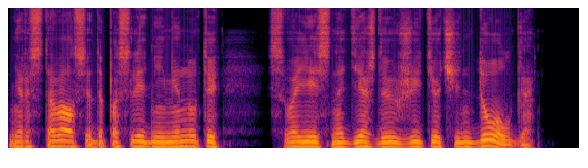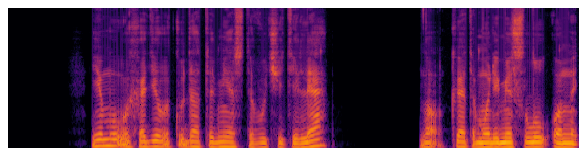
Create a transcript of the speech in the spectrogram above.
не расставался до последней минуты своей с надеждой жить очень долго. Ему выходило куда-то место в учителя, но к этому ремеслу он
